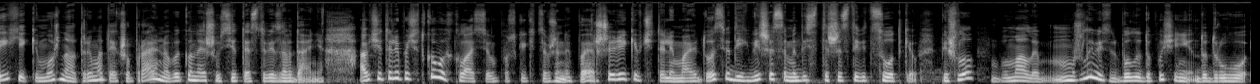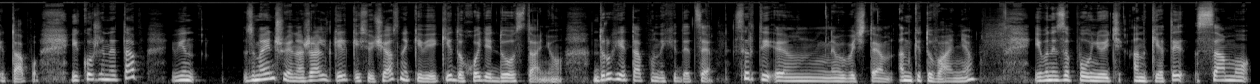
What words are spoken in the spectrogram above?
тих, які можна отримати, якщо правильно виконаєш усі тестові завдання. А вчителі початкових класів, оскільки це вже не перший рік, і вчителі мають досвід, їх більше 76% пішло, бо мали можливість, були допущені до другого етапу. І кожен етап він. Зменшує, на жаль, кількість учасників, які доходять до останнього. Другий етап у них іде це серти, ем, вибачте, анкетування, і вони заповнюють анкети, само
